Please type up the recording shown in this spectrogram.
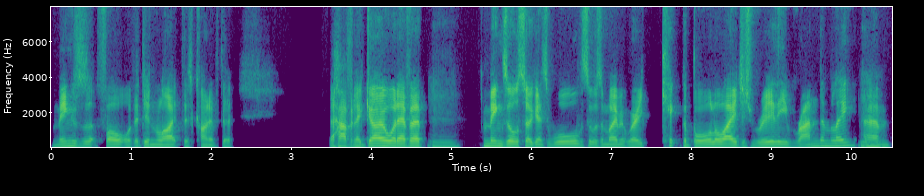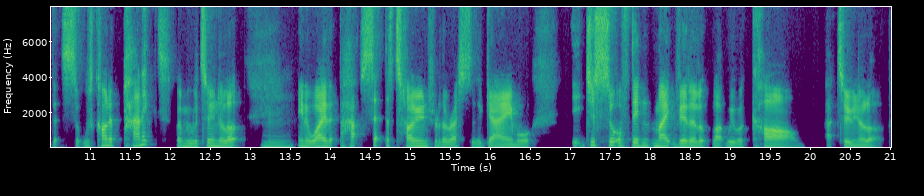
Mings was at fault or they didn't like this kind of the, the having a go, or whatever. Mm. Mings also against Wolves, there was a moment where he kicked the ball away just really randomly. Mm. Um, that was kind of panicked when we were 2 0 up mm. in a way that perhaps set the tone for the rest of the game, or it just sort of didn't make Villa look like we were calm at 2 0 up.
